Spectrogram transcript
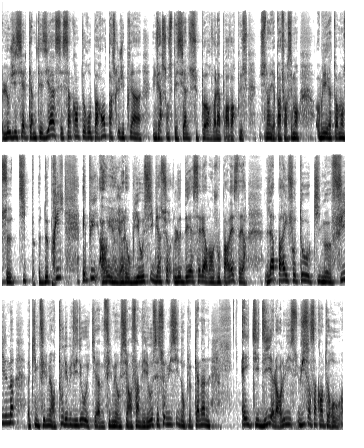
logiciel Camtasia, c'est 50 euros par an parce que j'ai pris une version spéciale support, voilà, pour avoir plus. Mais sinon, il n'y a pas forcément obligatoirement ce type de prix. Et puis, ah oui, j'allais oublier aussi, bien sûr, le DSLR dont je vous parlais, c'est-à-dire l'appareil photo qui me filme, euh, qui me filmait en tout début de vidéo et qui va me filmer aussi en fin de vidéo. C'est celui-ci, donc le Canon ATD, alors lui, 850 euros.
